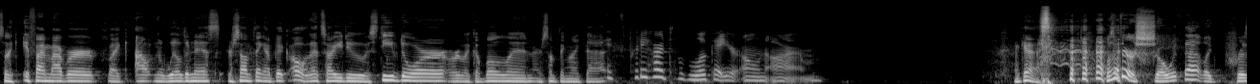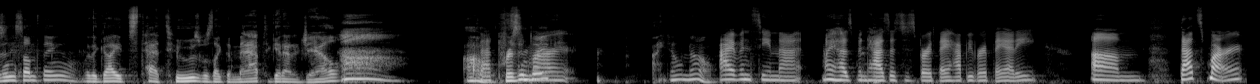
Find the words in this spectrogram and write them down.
So like if I'm ever like out in the wilderness or something, I'd be like, oh, that's how you do a stevedore or like a bowline or something like that. It's pretty hard to look at your own arm. I guess. Wasn't there a show with that, like prison something, where the guy's tattoos was like the map to get out of jail? oh, That's Prison Break? I don't know. I haven't seen that. My husband has. It's his birthday. Happy birthday, Eddie. Um, that's smart.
